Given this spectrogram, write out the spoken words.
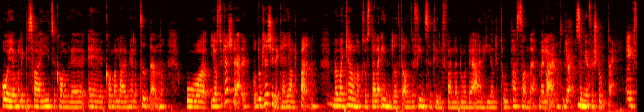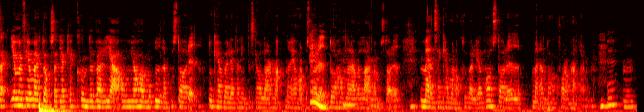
oj om man ligger svajigt så kommer det eh, komma larm hela tiden. Och ja, så kanske det är. Och då kanske det kan hjälpa en. Men man kan också ställa in lite om det finns ett tillfälle då det är helt opassande med larm. Ja. Som jag förstod det. Exakt. Ja, men för jag märkte också att jag kunde välja, om jag har mobilen på stör i, då kan jag välja att den inte ska ha larma när jag har på stör i. Då hamnar även larmen på stör i. Men sen kan man också välja att ha stör i, men ändå ha kvar de här larmen. Mm.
